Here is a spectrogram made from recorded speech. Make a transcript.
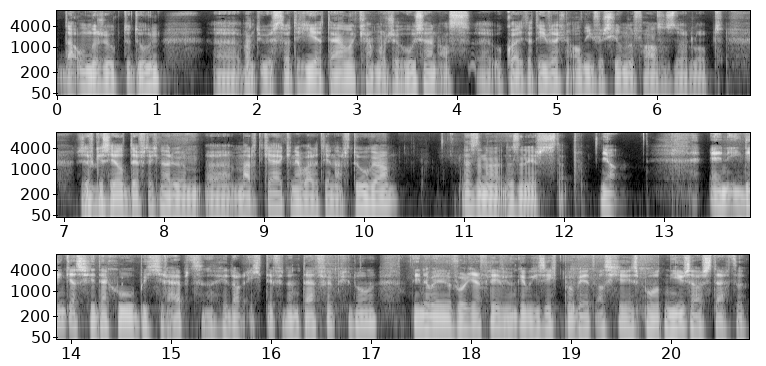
dat onderzoek te doen. Uh, want uw strategie uiteindelijk gaat maar zo goed zijn als uh, hoe kwalitatief dat je al die verschillende fases doorloopt. Dus even heel deftig naar uw markt kijken en waar het je naartoe gaat. Dat is, een, dat is een eerste stap. Ja. En ik denk als je dat goed begrijpt, dat je daar echt even een tijd voor hebt genomen. Ik denk dat we in de vorige aflevering ook hebben gezegd, probeer als je eens bijvoorbeeld nieuw zou starten,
